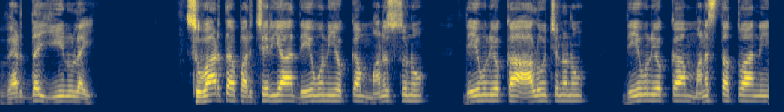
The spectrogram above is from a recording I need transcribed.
వ్యర్థ ఈనులై. సువార్త పరిచర్య దేవుని యొక్క మనస్సును దేవుని యొక్క ఆలోచనను దేవుని యొక్క మనస్తత్వాన్ని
